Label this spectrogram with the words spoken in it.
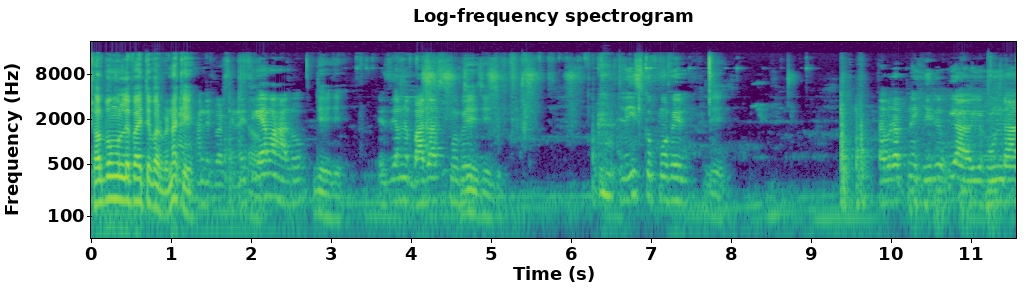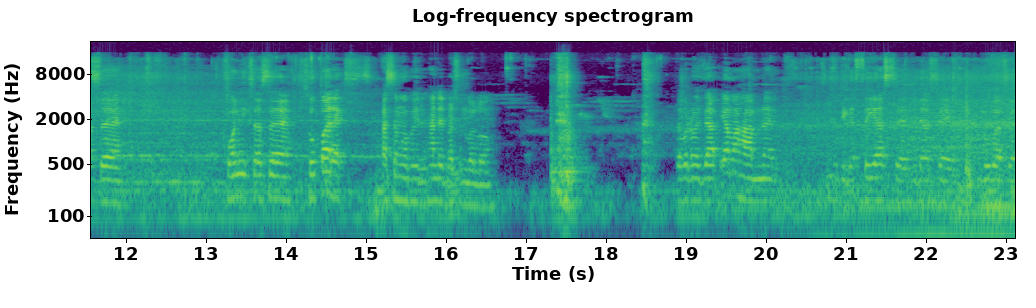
স্বল্প মূল্যে পাইতে পারবে নাকি? হান্ড্রেড পার্সেন্ট এই যে ইয়ামাহা লো জি জি। জি জি জি। স্কুপ মোবিল জি। তারপর আপনি হিরো হোন্ডা আছে ফোনিক্স আছে সুপার এক্স আছে মোবিল হান্ড্রেড পার্সেন্ট ভালো তারপরে ইয়ামাহা আপনার ঠিক আছে ইয়ে আছে এটা আছে গ্রুপ আছে।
